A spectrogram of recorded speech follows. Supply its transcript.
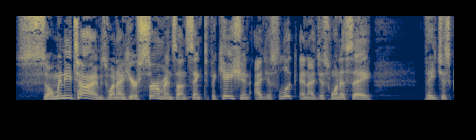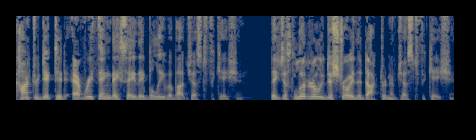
So many times when I hear sermons on sanctification, I just look and I just want to say, they just contradicted everything they say they believe about justification. They just literally destroy the doctrine of justification.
